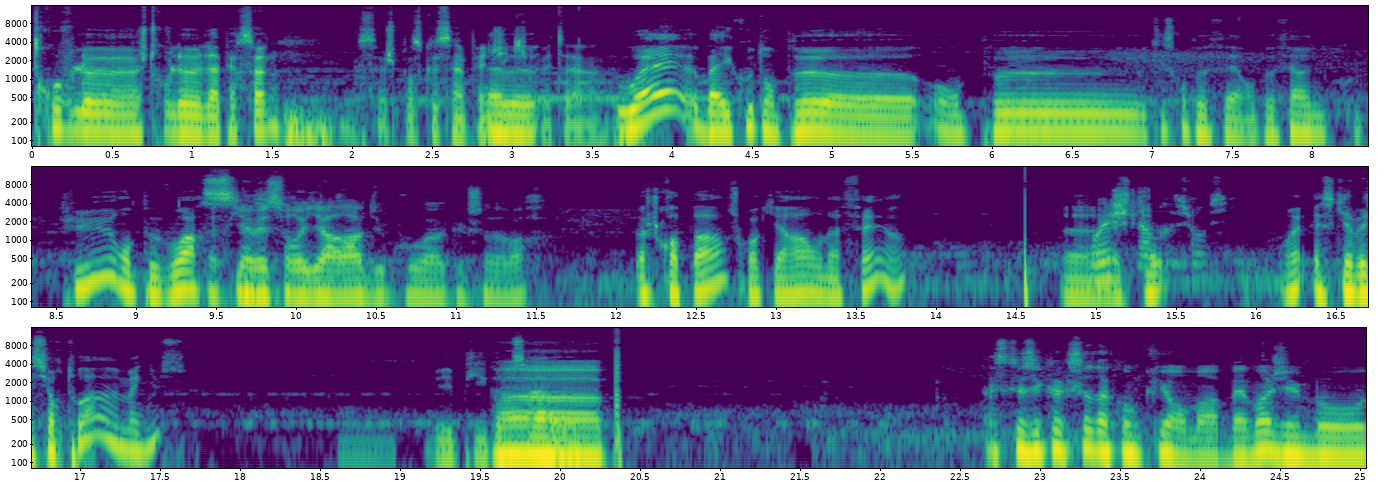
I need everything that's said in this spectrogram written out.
trouve le, je trouve le- la personne. Ça, je pense que c'est un PNJ qui Euh, peut être. euh, Ouais, bah écoute, on peut, euh, on peut, qu'est-ce qu'on peut faire? On peut faire une coupure, on peut voir Est-ce si. qu'il y avait sur Yara, du coup, euh, quelque chose à voir? Bah, je crois pas. Je crois qu'Yara on a fait. Hein. Euh, Ouais, j'ai qu'il y a- l'impression aussi. ouais, est-ce qu'il y avait sur toi, Magnus? Et puis comme ça. Est-ce que j'ai quelque chose à conclure, moi? Ben moi, j'ai eu mon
